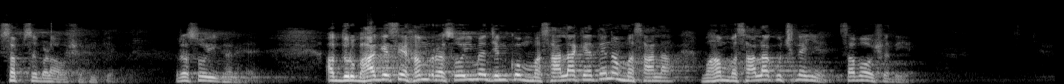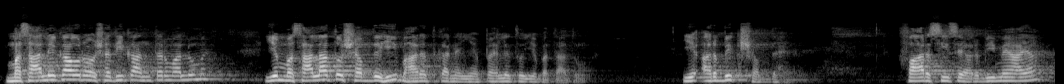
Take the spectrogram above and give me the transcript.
सबसे बड़ा औषधि केंद्र, रसोई घर है। अब दुर्भाग्य से हम रसोई में जिनको मसाला कहते हैं ना, मसाला, वहाँ मसाला कुछ नहीं है, सब औषधि है। मसाले का और औषधि का अंतर मालूम है? ये मसाला तो शब्द ही भारत का नहीं है, पहले तो ये बता दूँगा। ये अरबिक शब्द है। फारसी से अरबी में आया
